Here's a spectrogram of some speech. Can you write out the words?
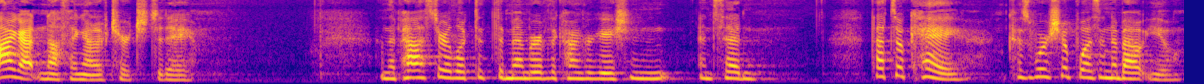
I got nothing out of church today. And the pastor looked at the member of the congregation and said, that's okay, because worship wasn't about you.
